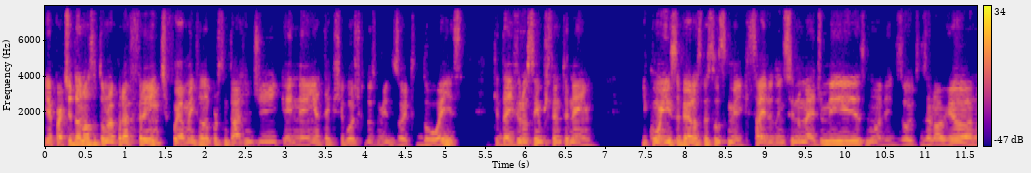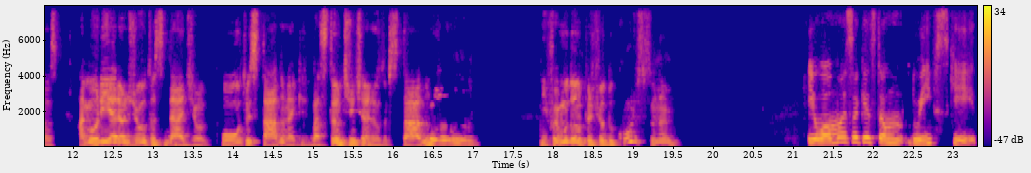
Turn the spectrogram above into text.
E a partir da nossa turma para frente, foi aumentando a porcentagem de Enem até que chegou, acho que 2018, 2, que daí virou 100% Enem. E com isso vieram as pessoas que meio que saíram do ensino médio mesmo, ali 18, 19 anos. A maioria era de outra cidade ou outro estado, né? Que bastante gente era de outro estado. Sim. E foi mudando o perfil do curso, né? Eu amo essa questão do IFSC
